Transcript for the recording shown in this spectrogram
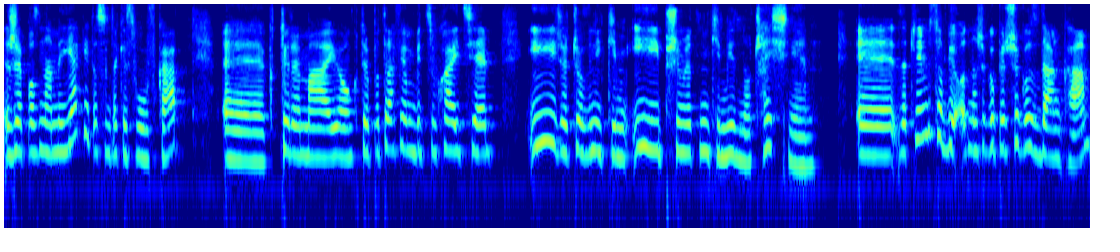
że poznamy, jakie to są takie słówka, e, które mają, które potrafią być, słuchajcie, i rzeczownikiem, i przymiotnikiem jednocześnie. E, zaczniemy sobie od naszego pierwszego zdanka.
